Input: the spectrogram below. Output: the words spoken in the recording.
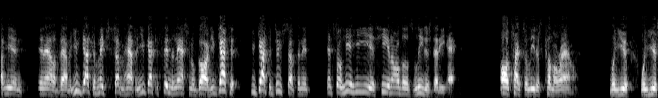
out here in Alabama. You've got to make something happen. You've got to send the National Guard. You've got to you've got to do something. And and so here he is, he and all those leaders that he had. All types of leaders come around when you when you're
